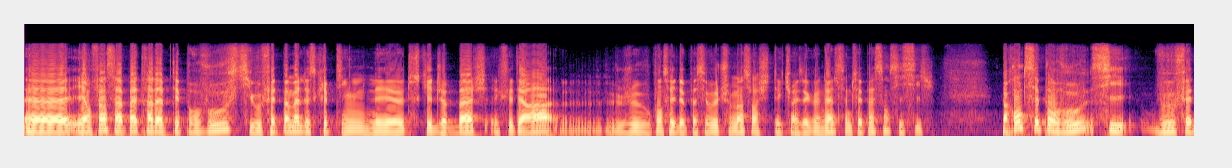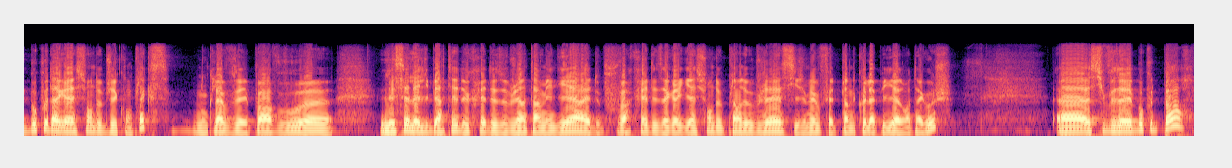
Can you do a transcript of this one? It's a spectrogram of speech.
Euh, et enfin, ça va pas être adapté pour vous si vous faites pas mal de scripting, tout ce qui est job batch, etc. je vous conseille de passer votre chemin sur l'architecture hexagonale, ça ne fait pas sens ici. Par contre, c'est pour vous si vous faites beaucoup d'agrégation d'objets complexes, donc là, vous allez pouvoir vous laisser la liberté de créer des objets intermédiaires et de pouvoir créer des agrégations de plein d'objets si jamais vous faites plein de calls API à droite à gauche. Euh, si vous avez beaucoup de ports,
